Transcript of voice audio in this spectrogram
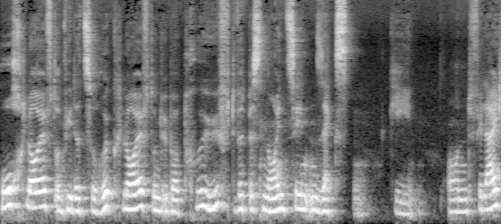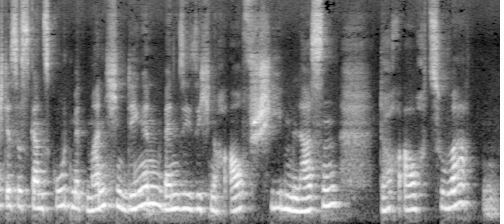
hochläuft und wieder zurückläuft und überprüft, wird bis 19.06. gehen. Und vielleicht ist es ganz gut, mit manchen Dingen, wenn sie sich noch aufschieben lassen, doch auch zu warten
